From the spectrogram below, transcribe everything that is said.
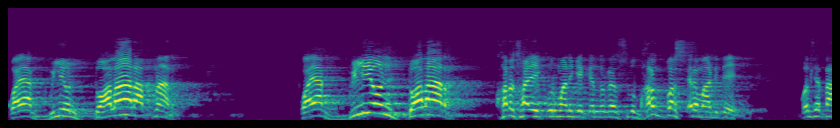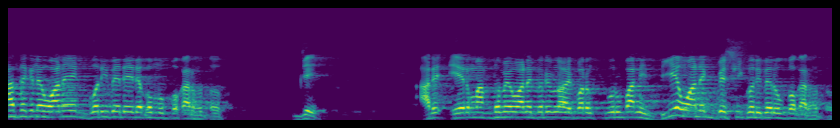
কয়েক বিলিয়ন ডলার আপনার কয়েক বিলিয়ন ডলার খরচ হয় এই কুরবানিকে কেন্দ্র করে, শুধু ভারতবর্ষের মাটিতে। বলছে তাহাতে গেলে অনেক গরিবের এরকম উপকার হতো। যে আরে, এর মাধ্যমে অনেক গরিব নয়, বরং কুরবানি দিয়ে অনেক বেশি গরিবের উপকার হতো।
